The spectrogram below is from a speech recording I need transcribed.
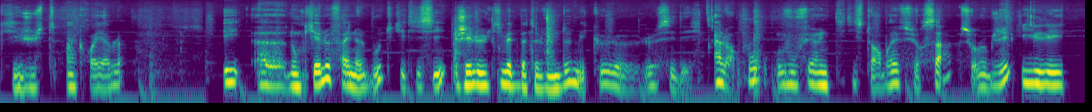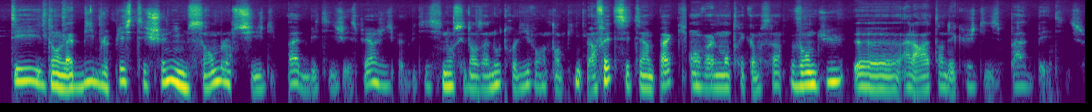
qui est juste incroyable. Et euh, donc il y a le Final Boot qui est ici. J'ai le Ultimate Battle 22 mais que le, CD. Alors pour vous faire une petite histoire brève sur ça, sur l'objet, il était dans la Bible PlayStation il me semble. Si je dis pas de bêtises, j'espère, je dis pas de bêtises, sinon c'est dans un autre livre, tant pis. En fait c'était un pack, on va le montrer comme ça, vendu... Euh, alors attendez que je dise pas de bêtises,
